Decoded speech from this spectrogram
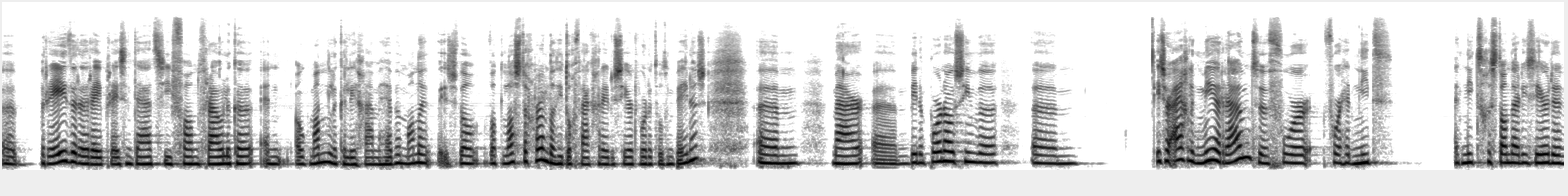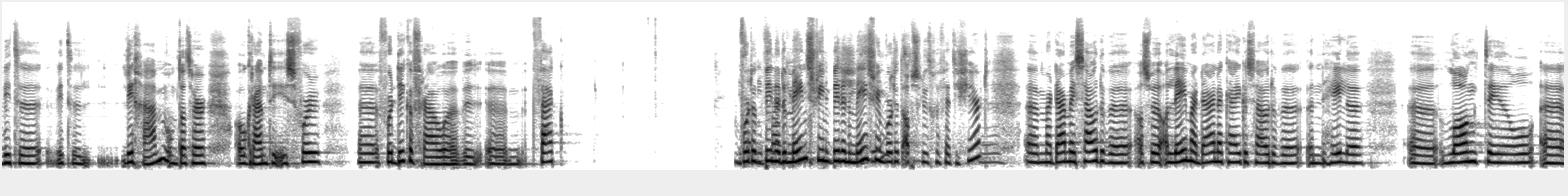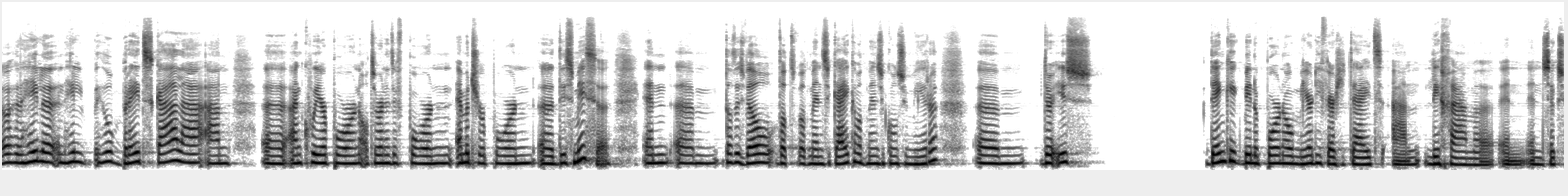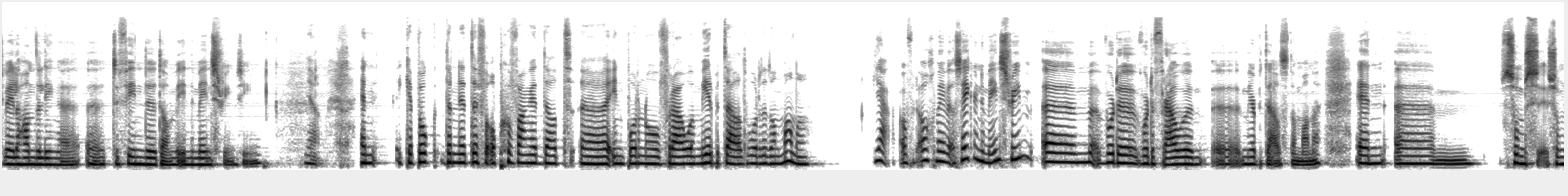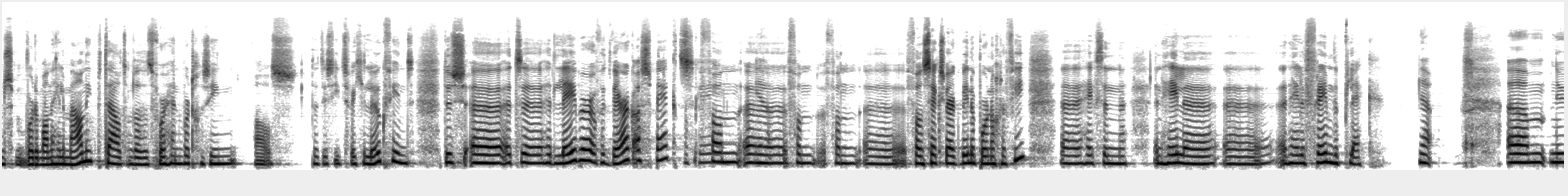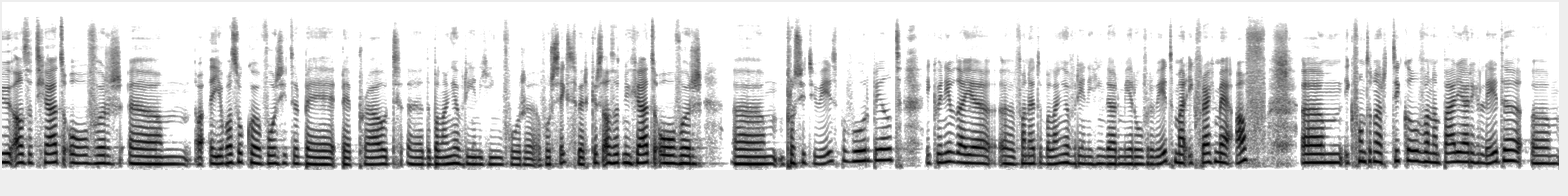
uh, bredere representatie van vrouwelijke en ook mannelijke lichamen hebben. Mannen is wel wat lastiger, omdat die toch vaak gereduceerd worden tot een penis. Um, maar um, binnen porno zien we. Um, is er eigenlijk meer ruimte voor, voor het niet het niet gestandaardiseerde witte, witte lichaam, omdat er ook ruimte is voor, uh, voor dikke vrouwen. We, um, vaak wordt het binnen de mainstream, binnen de mainstream wordt het absoluut gefeticheerd. Ja. Uh, maar daarmee zouden we, als we alleen maar daarnaar kijken, zouden we een hele uh, long tail, uh, een, hele, een heel, heel breed scala aan, uh, aan queer porn, alternative porn, amateur porn dismissen. En um, dat is wel wat, wat mensen kijken, wat mensen consumeren. Um, er is, denk ik, binnen porno meer diversiteit aan lichamen en, en seksuele handelingen te vinden dan we in de mainstream zien. Ja, en ik heb ook daarnet even opgevangen dat uh, in porno vrouwen meer betaald worden dan mannen. Ja, over het algemeen wel. Zeker in de mainstream um, worden, worden vrouwen uh, meer betaald dan mannen. En um, soms, soms worden mannen helemaal niet betaald, omdat het voor hen wordt gezien als dat is iets wat je leuk vindt. Dus uh, het, uh, het labor of het werkaspect okay. van, uh, ja. van, van, van sekswerk binnen pornografie heeft een, een, hele, een hele vreemde plek. Ja. Um, nu, als het gaat over. Um, je was ook uh, voorzitter bij, bij Proud, uh, de Belangenvereniging voor, voor Sekswerkers. Als het nu gaat over um, prostituees bijvoorbeeld. Ik weet niet of dat je vanuit de Belangenvereniging daar meer over weet, maar ik vraag mij af. ik vond een artikel van een paar jaar geleden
